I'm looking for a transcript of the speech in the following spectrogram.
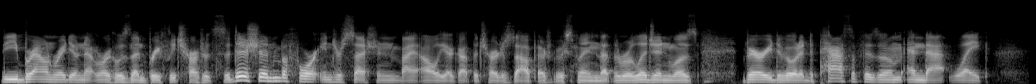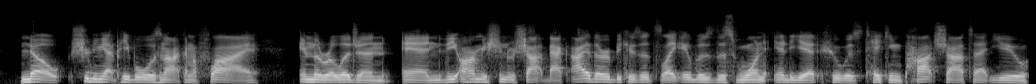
The Brown radio network was then briefly charged with sedition before intercession by Alia got the charges dropped after explaining that the religion was very devoted to pacifism and that like no shooting at people was not going to fly in the religion and the army shouldn't have shot back either because it's like it was this one idiot who was taking pot shots at you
